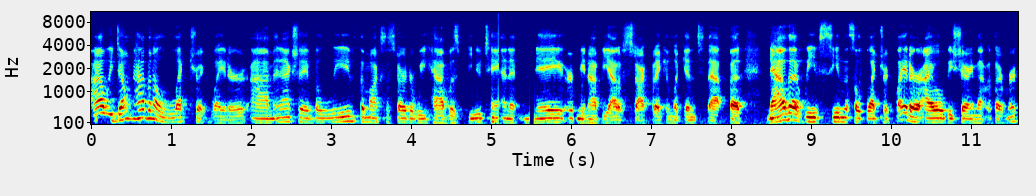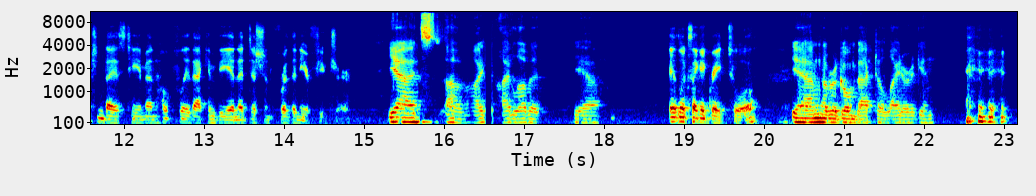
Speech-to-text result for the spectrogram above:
Uh, we don't have an electric lighter. Um, and actually, I believe the Moxa starter we have was butane, and it may or may not be out of stock, but I can look into that. But now that we've seen this electric lighter, I will be sharing that with our merchandise team, and hopefully that can be an addition for the near future. Yeah, it's uh, I, I love it. Yeah. It looks like a great tool. Yeah, I'm never going back to a lighter again.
